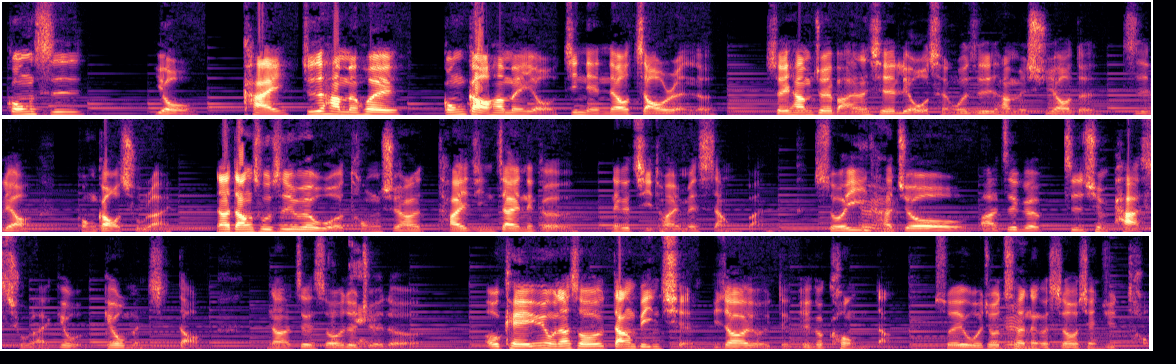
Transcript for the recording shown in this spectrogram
公司有开，就是他们会公告他们有今年要招人了，所以他们就会把那些流程或者是他们需要的资料公告出来。那当初是因为我同学他他已经在那个那个集团里面上班，所以他就把这个资讯 pass 出来给我给我们知道。那这个时候就觉得 OK，因为我那时候当兵前比较有一个空档，所以我就趁那个时候先去投，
